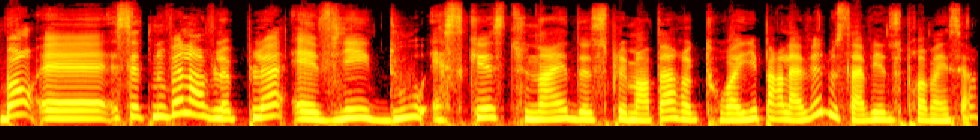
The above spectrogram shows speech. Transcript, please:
Bon, cette nouvelle enveloppe-là, elle vient d'où? Est-ce que c'est une aide supplémentaire octroyée par la ville ou ça vient du provincial?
